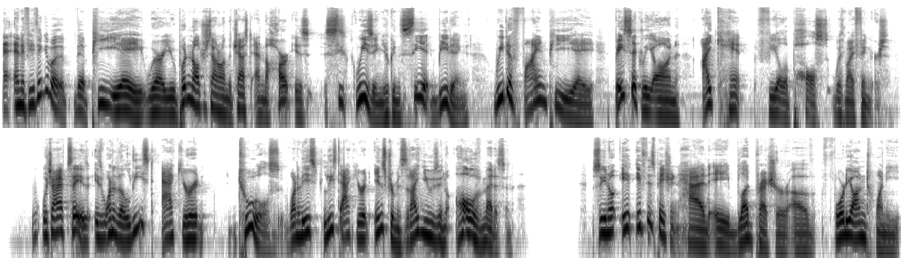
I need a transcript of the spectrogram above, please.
And if you think about the PEA, where you put an ultrasound on the chest and the heart is squeezing, you can see it beating. We define PEA basically on I can't feel a pulse with my fingers, which I have to say is, is one of the least accurate tools, one of these least accurate instruments that I use in all of medicine. So, you know, if, if this patient had a blood pressure of 40 on 20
